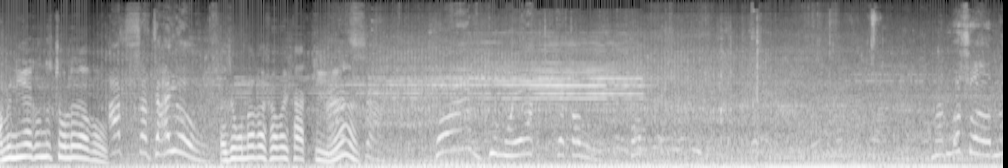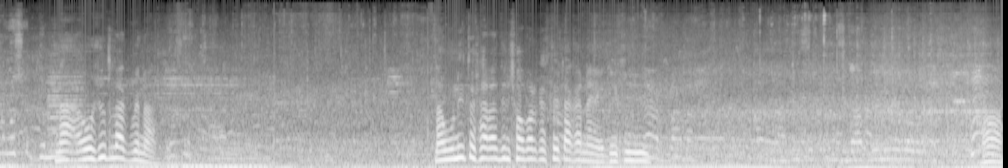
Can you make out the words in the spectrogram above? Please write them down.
আমি নিয়ে কিন্তু চলে যাব। আচ্ছা যাইও। এই যে ওনারা সবাই সাক্ষী হ্যাঁ? আচ্ছা না ওষুধ লাগবে না। না উনি তো সারাদিন সবার কাছ থেকে টাকা নেয় দেখি। হ্যাঁ।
